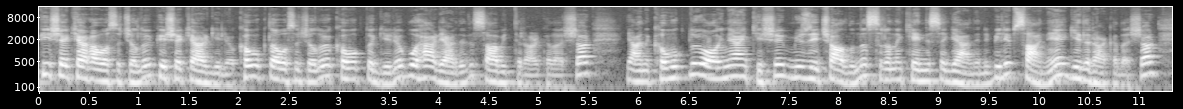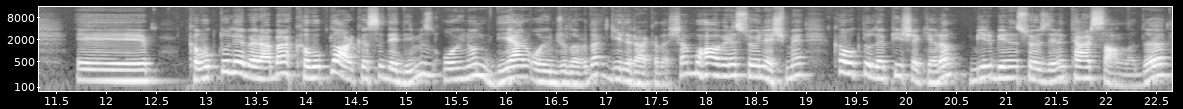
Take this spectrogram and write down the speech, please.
pi şeker havası çalıyor, pi şeker geliyor. Kavuklu havası çalıyor, kavuklu geliyor. Bu her yerde de sabittir arkadaşlar. Yani kavukluyu oynayan kişi müziği çaldığında sıranın kendisi geldiğini bilip sahneye gelir arkadaşlar. Eee Kavuklu ile beraber kavuklu arkası dediğimiz oyunun diğer oyuncuları da gelir arkadaşlar. Muhavere söyleşme Kavuklu ile Pi Şeker'in birbirinin sözlerini ters anladığı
